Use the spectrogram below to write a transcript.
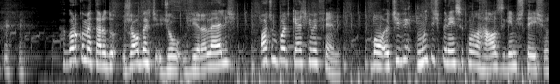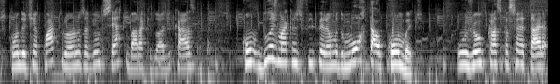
Agora o comentário do Jolbert Joe Vieira Leles. Ótimo podcast Game FM. Bom, eu tive muita experiência com Lan House e Game Stations. Quando eu tinha 4 anos, havia um certo bar aqui do lado de casa com duas máquinas de fliperama do Mortal Kombat. Um jogo classificação etária,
